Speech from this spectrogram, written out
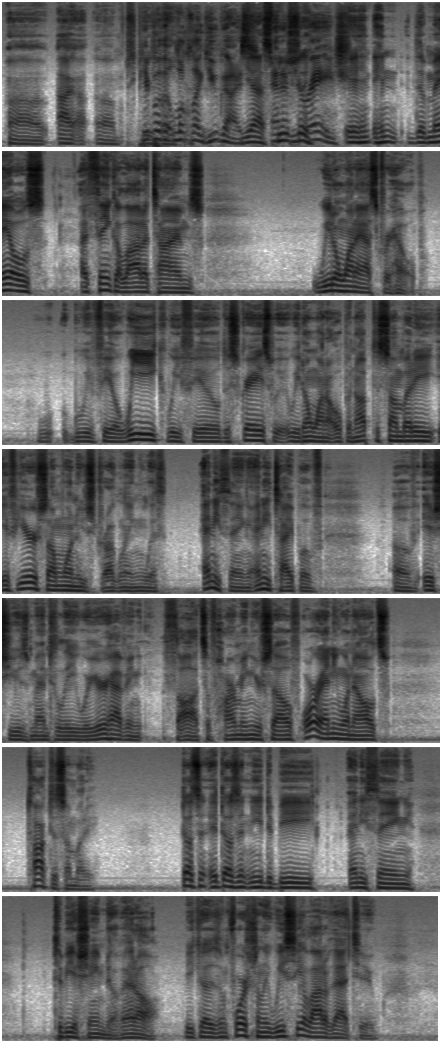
Uh, I, uh, excuse people that look like you guys, Yes, and of your age. In, in the males, I think a lot of times we don't want to ask for help. We feel weak. We feel disgraced. We, we don't want to open up to somebody. If you're someone who's struggling with anything, any type of of issues mentally, where you're having thoughts of harming yourself or anyone else, talk to somebody. Doesn't it doesn't need to be anything to be ashamed of at all? Because unfortunately, we see a lot of that too,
